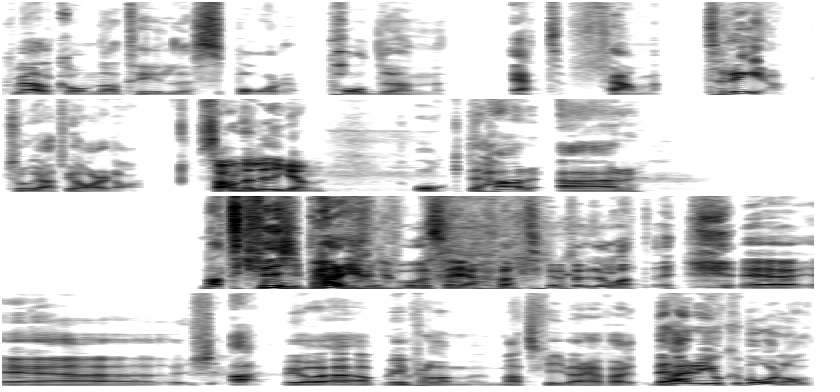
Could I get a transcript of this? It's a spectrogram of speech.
och välkomna till Sparpodden 153 tror jag att vi har idag. Sannerligen. Och det här är Mats Kviberg höll jag på att säga, förlåt. Eh, eh, ah, vi, uh, vi pratade om Mats Kviberg här förut. Det här är Jocke Bornold,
